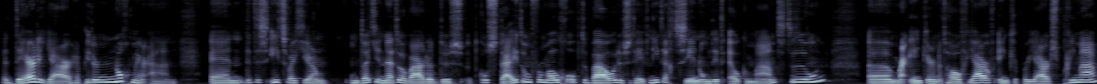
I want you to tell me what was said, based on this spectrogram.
Het derde jaar heb je er nog meer aan. En dit is iets wat je omdat je netto-waarde dus, het kost tijd om vermogen op te bouwen. Dus het heeft niet echt zin om dit elke maand te doen. Uh, maar één keer in het half jaar of één keer per jaar is prima.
